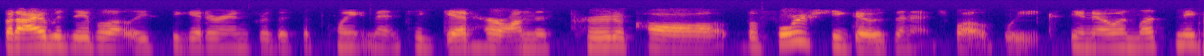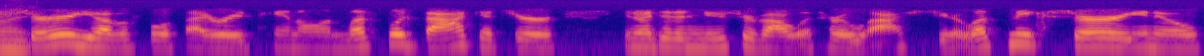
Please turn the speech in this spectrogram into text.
but I was able at least to get her in for this appointment to get her on this protocol before she goes in at 12 weeks, you know, and let's make right. sure you have a full thyroid panel and let's look back at your, you know, I did a NutrEval with her last year. Let's make sure, you know,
